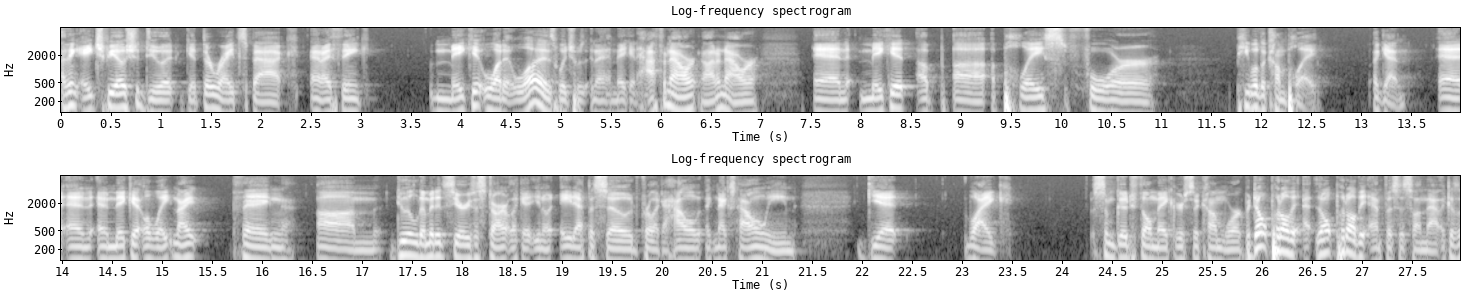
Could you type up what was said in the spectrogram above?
I think HBO should do it, get their rights back, and I think make it what it was, which was and make it half an hour, not an hour, and make it a uh, a place for people to come play again, and and, and make it a late night thing. Um, do a limited series to start, like a you know eight episode for like a Halloween, like next Halloween. Get like some good filmmakers to come work, but don't put all the don't put all the emphasis on that because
